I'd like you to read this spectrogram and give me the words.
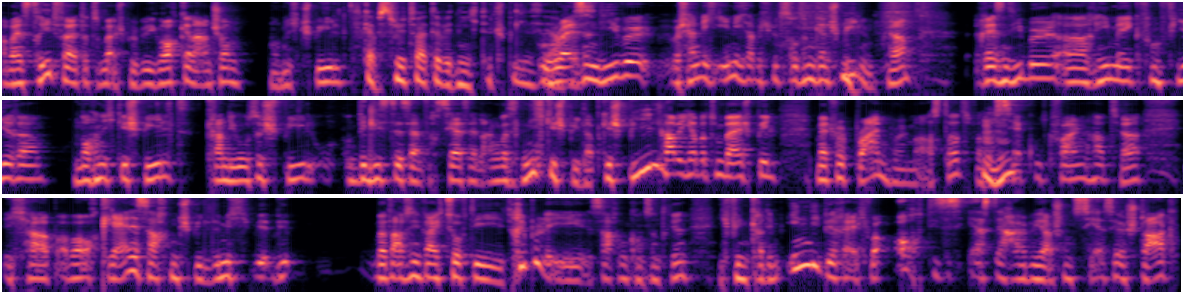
Aber ein Street Fighter zum Beispiel will ich mir auch gerne anschauen, noch nicht gespielt. Ich glaube, Street Fighter wird nicht das Spiel des Jahres. Resident Evil, wahrscheinlich eh nicht, aber ich würde es trotzdem gern spielen. ja. Resident Evil äh, Remake vom Vierer, noch nicht gespielt, grandioses Spiel und die Liste ist einfach sehr, sehr lang, was ich nicht gespielt habe. Gespielt habe ich aber zum Beispiel Metroid Prime Remastered, was mir sehr gut gefallen hat. Ja. Ich habe aber auch kleine Sachen gespielt, nämlich man darf sich gar nicht so auf die AAA-Sachen konzentrieren. Ich finde, gerade im Indie-Bereich war auch dieses erste halbe Jahr schon sehr, sehr stark,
